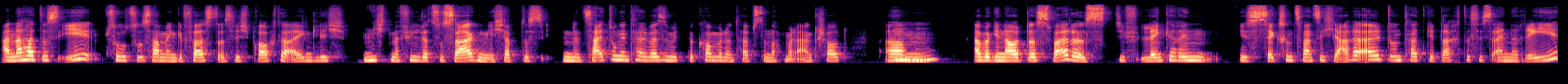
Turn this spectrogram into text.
Anna hat das eh so zusammengefasst, also ich brauchte eigentlich nicht mehr viel dazu sagen. Ich habe das in den Zeitungen teilweise mitbekommen und habe es dann nochmal angeschaut. Ähm, Mhm. aber genau das war das. Die Lenkerin ist 26 Jahre alt und hat gedacht, das ist ein Reh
